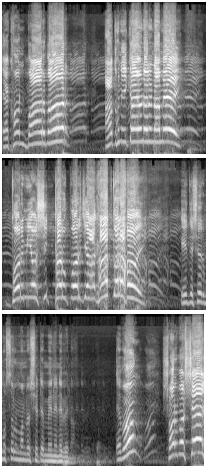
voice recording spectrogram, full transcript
এখন বারবার আধুনিকায়নের নামে ধর্মীয় শিক্ষার উপর যে আঘাত করা হয়, এই দেশের মুসলমানরা সেটা মেনে নেবে না। এবং সর্বশেষ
